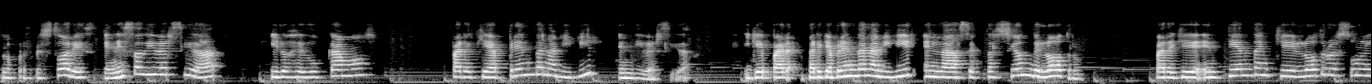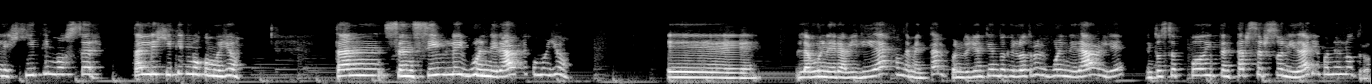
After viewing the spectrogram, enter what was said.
los profesores en esa diversidad y los educamos para que aprendan a vivir en diversidad y que para, para, que aprendan a vivir en la aceptación del otro, para que entiendan que el otro es un legítimo ser, tan legítimo como yo, tan sensible y vulnerable como yo, eh, la vulnerabilidad es fundamental. Cuando yo entiendo que el otro es vulnerable, entonces puedo intentar ser solidaria con el otro,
